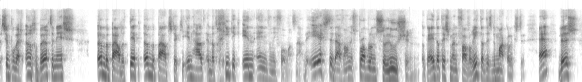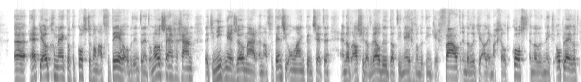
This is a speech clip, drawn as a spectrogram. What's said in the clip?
simpelweg een gebeurtenis een bepaalde tip, een bepaald stukje inhoud en dat giet ik in een van die formats. Nou, de eerste daarvan is problem solution. Oké, dat is mijn favoriet, dat is de makkelijkste. Hè? Dus uh, heb je ook gemerkt dat de kosten van adverteren op het internet omhoog zijn gegaan? Dat je niet meer zomaar een advertentie online kunt zetten. En dat als je dat wel doet, dat die 9 van de 10 keer faalt. En dat het je alleen maar geld kost en dat het niks oplevert.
